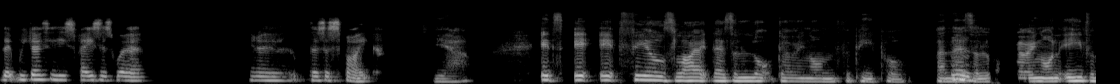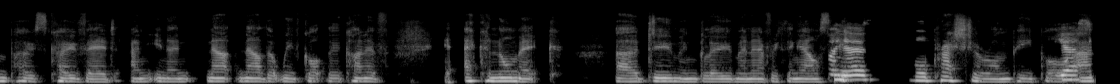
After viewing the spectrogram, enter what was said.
that we go through these phases where, you know, there's a spike. Yeah. It's it it feels like there's a lot going on for people and there's mm. a lot going on even post covid and you know now now that we've got the kind of economic uh, doom and gloom and everything else I know. more pressure on people yes. and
